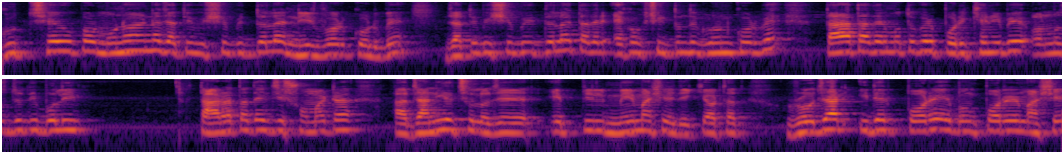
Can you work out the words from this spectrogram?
গুচ্ছের উপর মনে হয় না জাতীয় বিশ্ববিদ্যালয় নির্ভর করবে। জাতীয় বিশ্ববিদ্যালয় তাদের একক সিদ্ধান্ত গ্রহণ করবে। তারা তাদের মতো করে পরীক্ষা নেবে। অলমোস্ট যদি বলি তারা তাদের যে সময়টা জানিয়েছিল যে এপ্রিল মে মাসের দিকে, অর্থাৎ রোজার ঈদের পরে এবং পরের মাসে,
